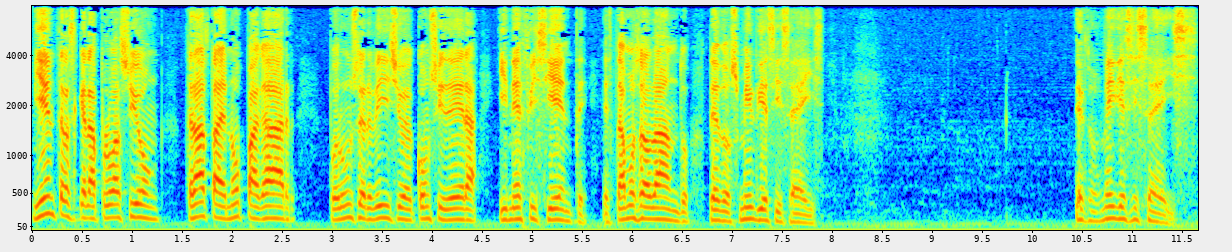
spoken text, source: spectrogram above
mientras que la población trata de no pagar por un servicio que considera ineficiente. Estamos hablando de 2016. De 2016,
